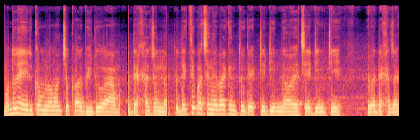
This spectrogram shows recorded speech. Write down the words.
বন্ধুরা, এরকম রোমাঞ্চকর ভিডিও দেখার জন্য তো দেখতে পাচ্ছেন এবার কিন্তু একটি ডিম নেওয়া হয়েছে। ডিমটি এবার দেখা যাক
